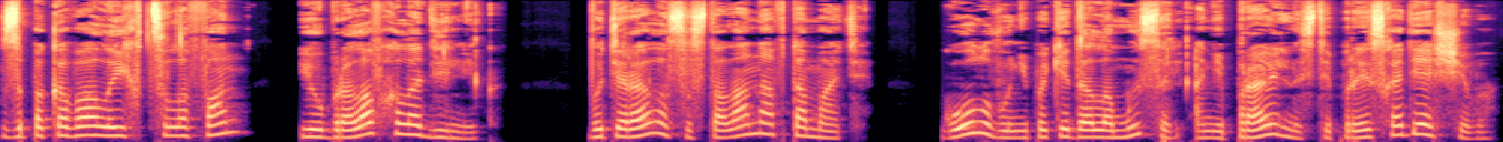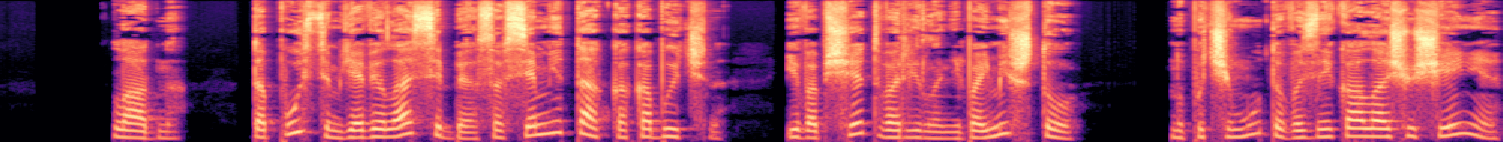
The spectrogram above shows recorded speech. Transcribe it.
Запаковала их в целлофан и убрала в холодильник. Вытирала со стола на автомате. Голову не покидала мысль о неправильности происходящего. Ладно, допустим, я вела себя совсем не так, как обычно, и вообще творила не пойми что. Но почему-то возникало ощущение,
